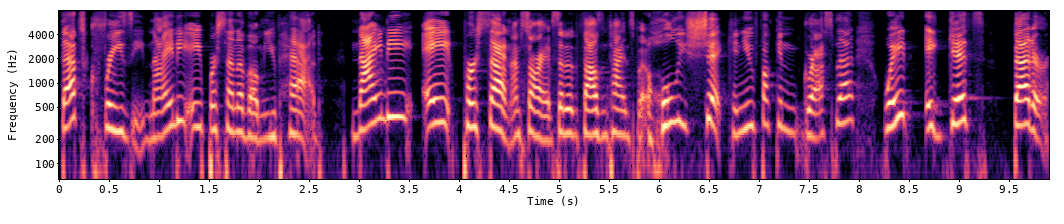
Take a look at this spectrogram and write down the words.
That's crazy. 98% of them you've had. 98%. I'm sorry, I've said it a thousand times, but holy shit, can you fucking grasp that? Wait, it gets better.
